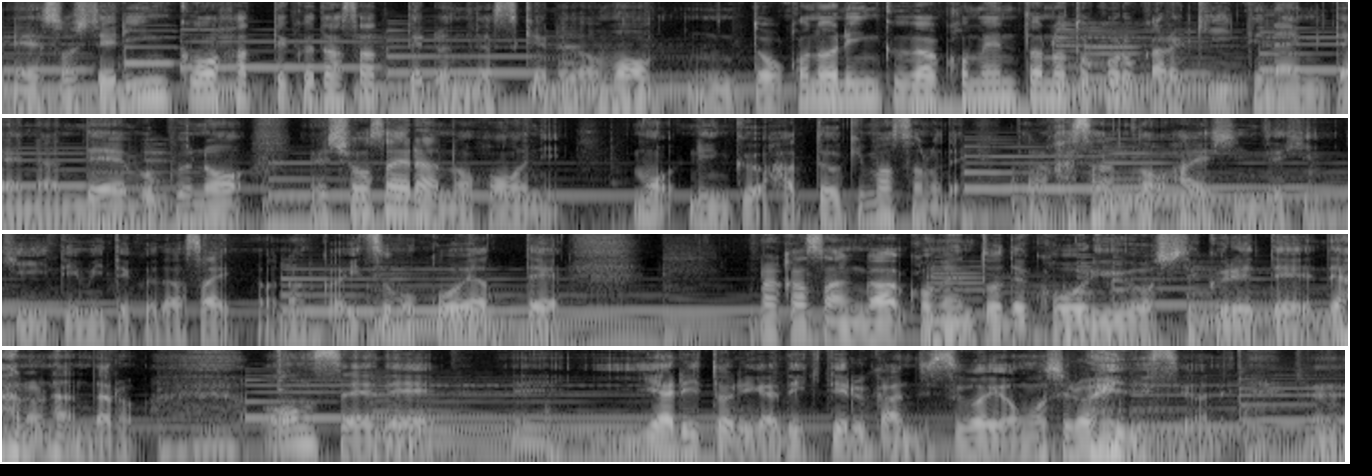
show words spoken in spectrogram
えー、そしてリンクを貼ってくださってるんですけれども、んとこのリンクがコメントのところから聞いてないみたいなんで僕の詳細欄の方にもリンク貼っておきますので田中さんの配信ぜひ聞いてみてください。なんかいつもこうやって中さんがコメントで交流をしてくれて、で、あの、なんだろう、音声で、えやり取りができてる感じ、すごい面白いですよね。うん。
